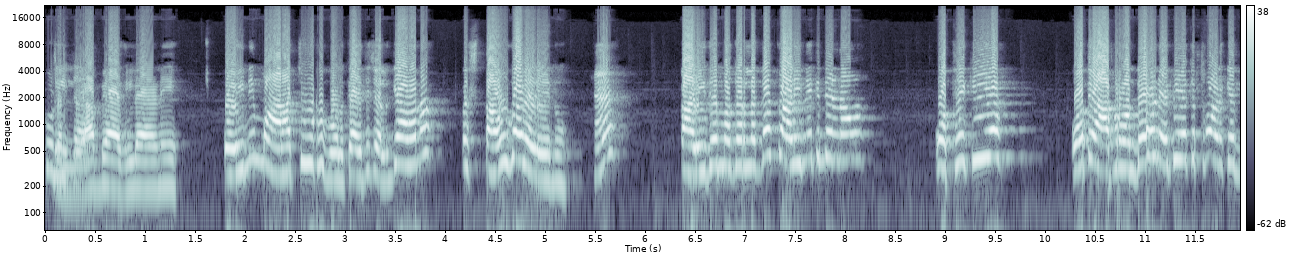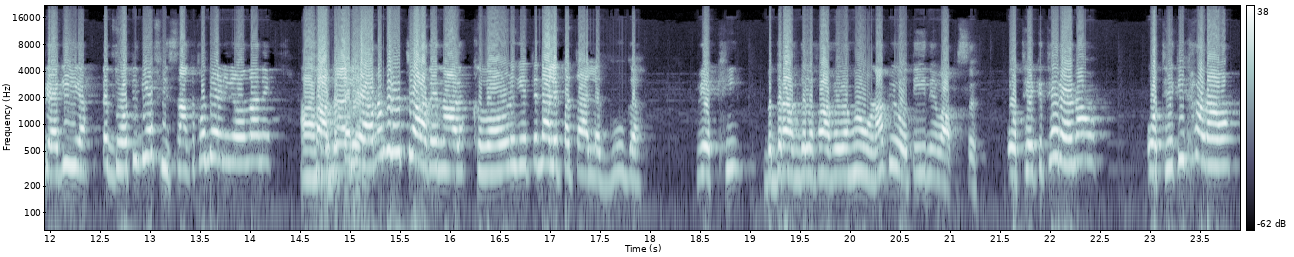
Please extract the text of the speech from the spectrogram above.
ਕੁੜੀ ਦਾ। ਚੱਲਿਆ ਬੈਗ ਲੈਣੇ ਕੋਈ ਨਹੀਂ ਮਾਰਾ ਝੂਠ ਬੋਲ ਕੇ ਆਏ ਤੇ ਚੱਲ ਗਿਆ ਵਾ ਨਾ। ਪਛਤਾਊਗਾ ਵੇਲੇ ਨੂੰ ਹੈ? ਕਾਲੀ ਦੇ ਮਗਰ ਲੱਗਾ ਕਾਲੀ ਨੇ ਕੀ ਦੇਣਾ ਵਾ? ਉੱਥੇ ਕੀ ਆ? ਉਹ ਤੇ ਆਪ ਰੋਂਦੇ ਹੋਣੇ ਵੀ ਇਹ ਕਿੱਥੋਂ ਆਣ ਕੇ ਬਹਿ ਗਈ ਆ? ਤੇ ਦੋਤੀ ਦੀਆਂ ਫੀਸਾਂ ਕਿੱਥੋਂ ਦੇਣੀਆਂ ਉਹਨਾਂ ਨੇ? ਆਹੋ ਸੱਦ ਤੇ ਨਾਲੇ- ਲਿਆ ਨਾ ਮੇਰੇ ਚਾਹ ਦੇ ਨਾਲ। ਖਵਾਉਣਗੇ ਤੇ ਨਾਲੇ ਪਤਾ ਲੱਗੂਗਾ। ਵੇਖੀ ਬਦਰੰਗ ਲਫਾਫੇ ਵਹਾਉਣਾ ਪਿਓ ਧੀ ਨੇ ਵਾਪਸ। ਉੱਥੇ ਕਿੱਥੇ ਰਹਿਣਾ ਵਾ? ਉੱਥੇ ਕੀ ਖਾਣਾ ਵਾ?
